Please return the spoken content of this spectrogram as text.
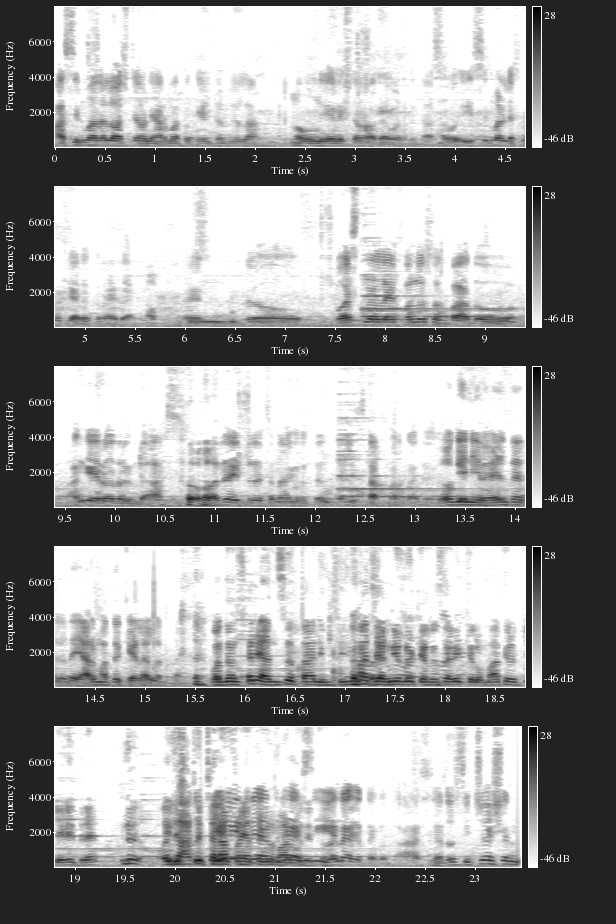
ಆ, ಸಿನಿಮಾದಲ್ಲೂ ಅಷ್ಟೇ ಅವ್ನು ಯಾರ ಮಾತು ಕೇಳ್ತಿರ್ಲಿಲ್ಲ. ಅವ್ನು ಏನ್ ಇಷ್ಟ ಅದೇ ಮಾಡ್ತಿದ್ದ. ಸೊ ಈ ಸಿನಿಮಾ ಡೆಫಿನೆಟ್ಲಿ ಅದೇ ತರ ಇದೆ. ಅಂಡ್ ಪರ್ಸನಲ್ ಲೈಫಲ್ಲೂ ಸ್ವಲ್ಪ ಅದು ಹಂಗೆ ಇರೋದ್ರಿಂದ ಸೊ ಅದೇ ಇಟ್ರೆ ಚೆನ್ನಾಗಿರುತ್ತೆ ಅಂತ ಸ್ಟಾರ್ಟ್ ಮಾಡ್ತಾ ಇದ್ದೆ. ಹೋಗಿ ನೀವು ಹೇಳ್ತಾ ಇದ್ರದೆ ಯಾರ ಮಾತು ಕೇಳಲ್ಲ ಅಂತ. ಒಂದೊಂದ್ಸರಿ ಅನ್ಸುತ್ತಾ ನಿಮ್ ಸಿನಿಮಾ ಜರ್ನಿಲು ಕೆಲವು ಸಾರಿ ಕೆಲವು ಮಾತುಗಳು ಕೇಳಿದ್ರೆ ಇನ್ನು ಒಂದಿಷ್ಟು ಚೆನ್ನಾಗಿ ಪ್ರಯತ್ನಗಳು ಮಾಡ್ಬೋದು ಏನಾಗುತ್ತೆ ಗೊತ್ತಾ? ಅದು ಸಿಚುವೇಶನ್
